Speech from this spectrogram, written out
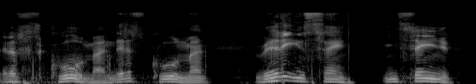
That is cool, man. That is cool, man. Very insane. Insane it.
